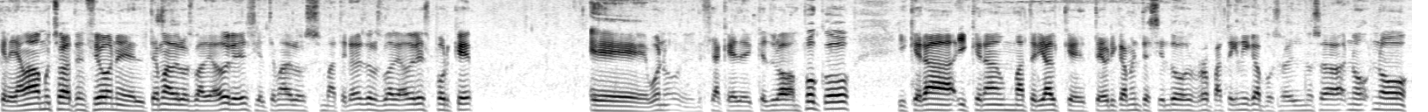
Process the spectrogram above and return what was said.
le llamaba mucho la atención el tema de los vadeadores y el tema de los materiales de los vadeadores porque, eh, bueno, decía que, que duraban poco y que era, y que era un material que teóricamente siendo ropa técnica, pues él no, no, no,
